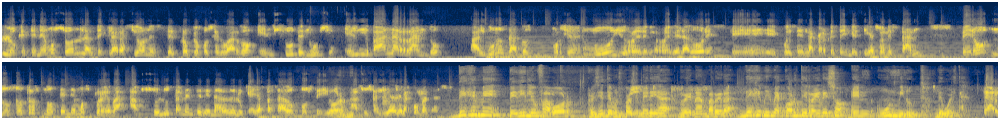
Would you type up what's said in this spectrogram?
lo que tenemos son las declaraciones del propio José Eduardo en su denuncia. Él va narrando algunos datos, por cierto, muy reveladores que eh, pues en la carpeta de investigación están, pero nosotros no tenemos prueba absolutamente de nada de lo que haya pasado posterior a su salida de la comandancia. Déjeme pedirle un favor, presidente municipal de Mérida, Renan Barrera, déjeme irme a corte y regreso en un minuto de vuelta. Claro.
